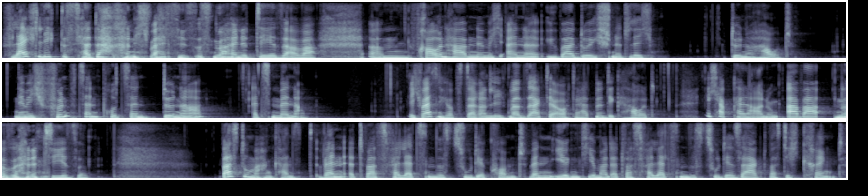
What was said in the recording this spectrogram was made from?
Vielleicht liegt es ja daran, ich weiß nicht, es ist nur eine These, aber ähm, Frauen haben nämlich eine überdurchschnittlich dünne Haut. Nämlich 15 Prozent dünner als Männer. Ich weiß nicht, ob es daran liegt. Man sagt ja auch, der hat eine dicke Haut. Ich habe keine Ahnung, aber nur so eine These. Was du machen kannst, wenn etwas Verletzendes zu dir kommt, wenn irgendjemand etwas Verletzendes zu dir sagt, was dich kränkt.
